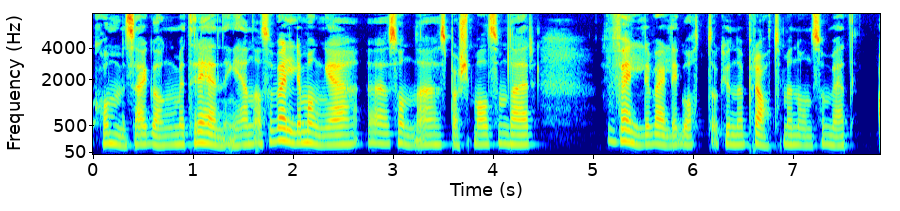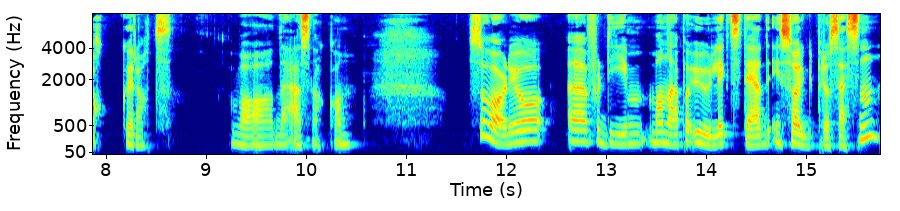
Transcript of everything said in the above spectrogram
komme seg i gang med trening igjen? Altså veldig mange uh, sånne spørsmål som det er veldig, veldig godt å kunne prate med noen som vet akkurat hva det er snakk om. Så var det jo uh, fordi man er på ulikt sted i sorgprosessen,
